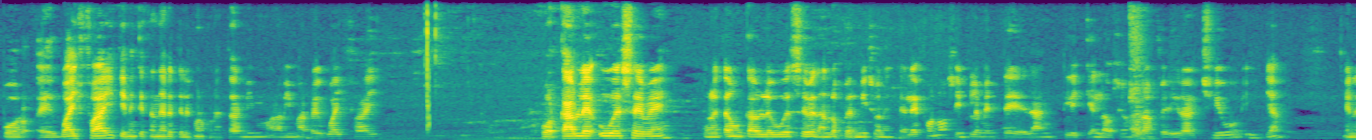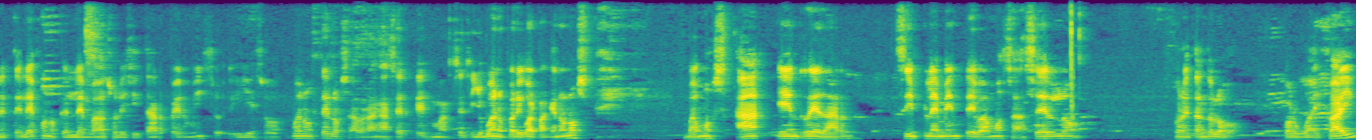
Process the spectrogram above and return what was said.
por eh, wifi. Tienen que tener el teléfono conectado al mismo, a la misma red wifi. Por cable usb conectan un cable usb dan los permisos en el teléfono. Simplemente dan clic en la opción transferir archivo y ya en el teléfono que él les va a solicitar permiso y eso, bueno, ustedes lo sabrán hacer que es más sencillo. Bueno, pero igual, para que no nos vamos a enredar, simplemente vamos a hacerlo conectándolo por Wi-Fi.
